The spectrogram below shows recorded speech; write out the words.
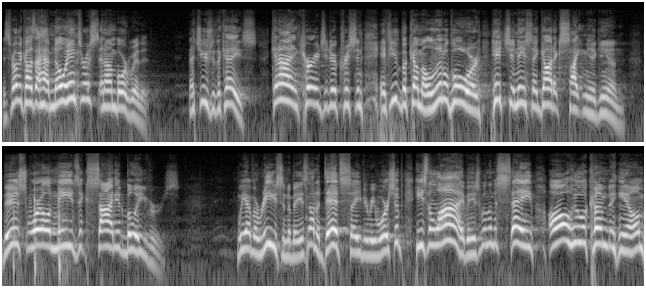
it's probably because I have no interest and I'm bored with it. That's usually the case. Can I encourage you, dear Christian, if you've become a little bored, hit your knee and say, God, excite me again. This world needs excited believers. We have a reason to be. It's not a dead Savior we worship. He's alive and He's willing to save all who will come to Him,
